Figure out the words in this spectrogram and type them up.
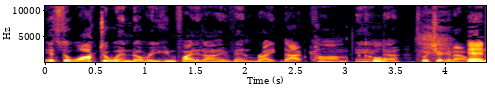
It's the walk to Wendover. You can find it on eventbrite.com, and Cool. uh, so check it out. And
